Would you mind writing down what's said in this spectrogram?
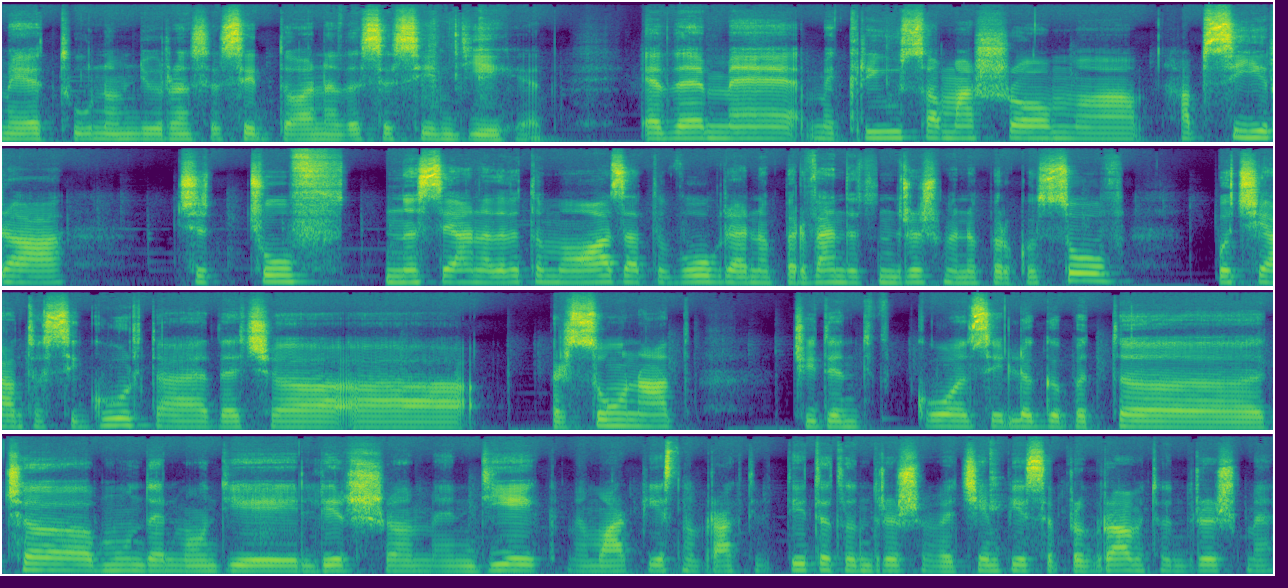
me jetu në mënyrën se si don dhe se si ndjehet. Edhe me, me kriju sa ma shumë uh, hapsira, që qoftë nëse janë edhe vetëm oaza të vogla nëpër vende të ndryshme nëpër Kosovë, po që janë të sigurta edhe që uh, personat që identifikohen si LGBT që munden m'u ndje lirshëm, me ndjek, me marrë pjesë nëpër aktivitete të ndryshme, me qenë pjesë e programeve të ndryshme,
